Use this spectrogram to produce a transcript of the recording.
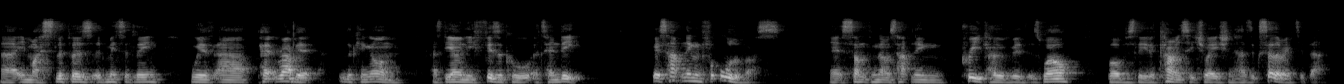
uh, in my slippers, admittedly, with our pet rabbit looking on as the only physical attendee. But it's happening for all of us. And it's something that was happening pre COVID as well, but obviously the current situation has accelerated that.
